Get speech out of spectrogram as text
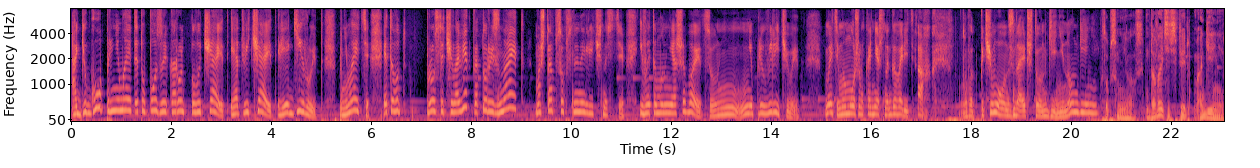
А Гюго принимает эту позу, и король получает, и отвечает, реагирует. Понимаете? Это вот просто человек, который знает масштаб собственной личности. И в этом он не ошибается, он не преувеличивает. Понимаете, мы можем, конечно, говорить, ах, вот почему он знает, что он гений, но он гений. Кто бы сомневался. Давайте теперь о гении.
